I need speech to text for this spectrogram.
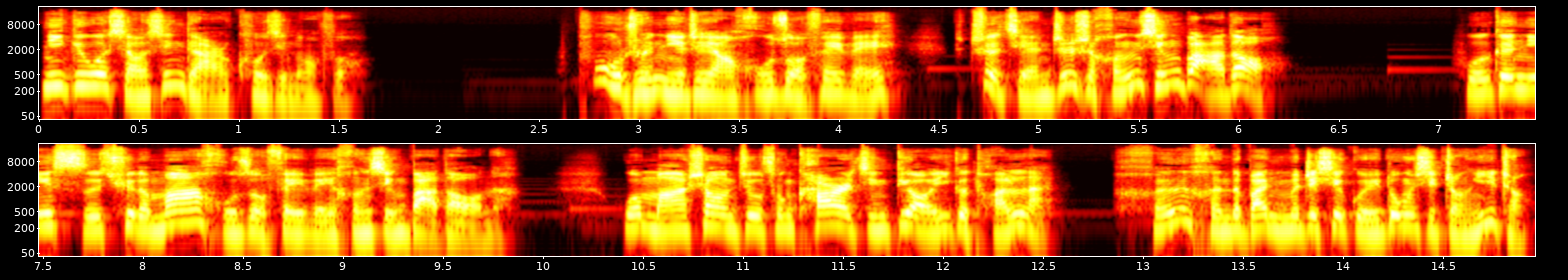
你给我小心点儿，库季诺夫，不准你这样胡作非为，这简直是横行霸道！我跟你死去的妈胡作非为、横行霸道呢？我马上就从卡尔金调一个团来，狠狠地把你们这些鬼东西整一整！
